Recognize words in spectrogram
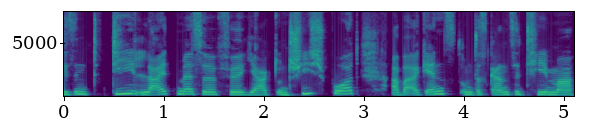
Wir sind die Leitmesse für Jagd- und Schießsport, aber ergänzt um das ganze Thema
